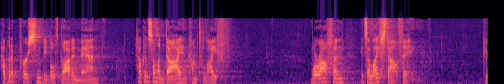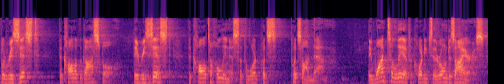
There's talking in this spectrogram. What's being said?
How can a person be both God and man? How can someone die and come to life? More often, it's a lifestyle thing. People resist the call of the gospel, they resist the call to holiness that the Lord puts, puts on them. They want to live according to their own desires.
